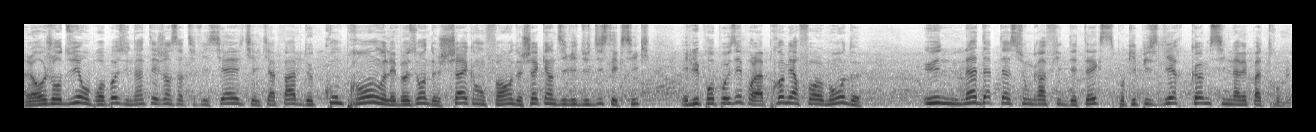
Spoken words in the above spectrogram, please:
Alors aujourd'hui, on propose une intelligence artificielle qui est capable de comprendre les besoins de chaque enfant, de chaque individu dyslexique, et lui proposer pour la première fois au monde une adaptation graphique des textes pour qu'il puisse lire comme s'il n'avait pas de trouble.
